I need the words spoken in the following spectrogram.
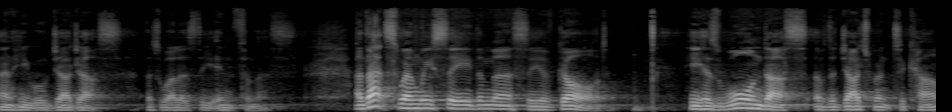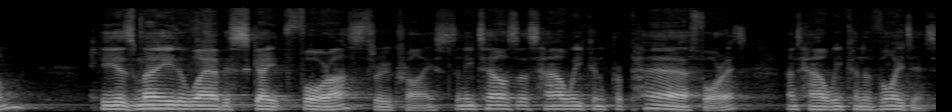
And He will judge us as well as the infamous. And that's when we see the mercy of God. He has warned us of the judgment to come. He has made a way of escape for us through Christ, and He tells us how we can prepare for it and how we can avoid it.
